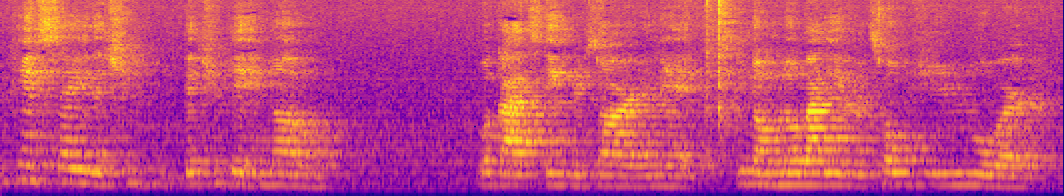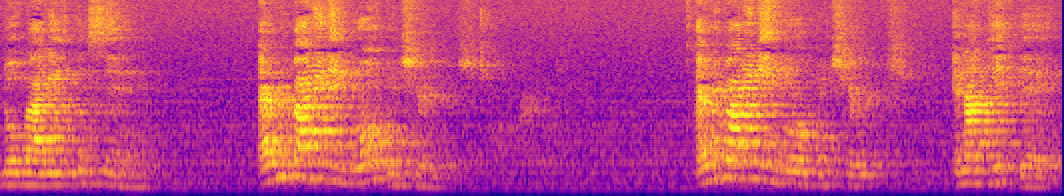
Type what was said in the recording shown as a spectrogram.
you can't say that you, that you didn't know what God's standards are and that, you know, nobody ever told you or nobody, listen, everybody didn't grow up in church. Everybody didn't grow up in church, and I get that.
